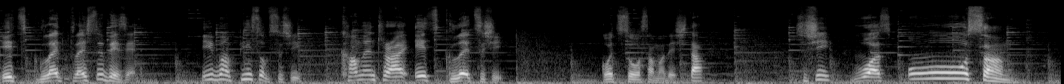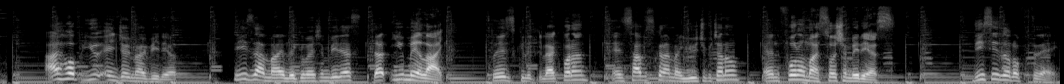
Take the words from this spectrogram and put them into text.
it's great place to visit. Even a piece of sushi, come and try its great sushi. ごちそうさまでした。Sushi was awesome! I hope you enjoyed my video. These are my recommendation videos that you may like. please click like button and subscribe my YouTube channel and follow my social medias. This is all of today.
